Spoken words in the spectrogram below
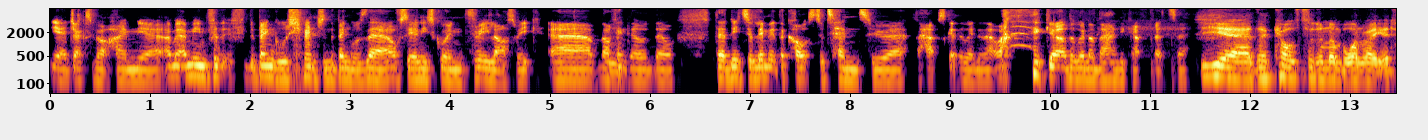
yeah, Jacksonville at home. Yeah, I mean, I mean for the, for the, Bengals, you mentioned the Bengals there. Obviously, only scoring three last week. Uh, I mm. think they'll they'll they'll need to limit the Colts to ten to uh, perhaps get the win in that one, get the win on the handicap. But uh, yeah, the Colts are the number one rated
